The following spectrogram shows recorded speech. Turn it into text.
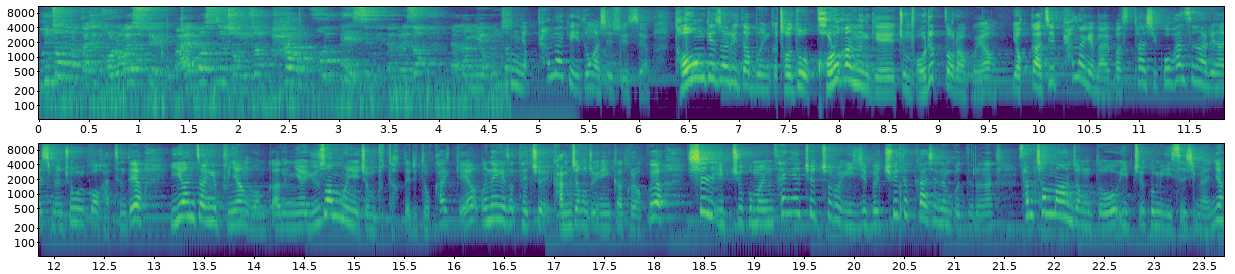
운정역까지 걸어갈 수도 있고 마을버스 정류장 바로 코앞에 있습니다. 그래서 야당역 운정역 편하게 이동하실 수 있어요. 더운 계절이다 보니까 저도 걸어가는 게 좀 어렵더라고요. 역까지 편하게 마을버스 타시고 환승 할인하시면 좋을 것 같은데요. 이 현장의 분양 원가는요. 유선 문의 좀 부탁드리도록 할게요. 은행에서 대출 감정 중이니까 그렇고요. 실 입주금은 생애 최초로 이 집을 취득하시는 분들은 한 3천만 원 정도 입주금이 있으시면요.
